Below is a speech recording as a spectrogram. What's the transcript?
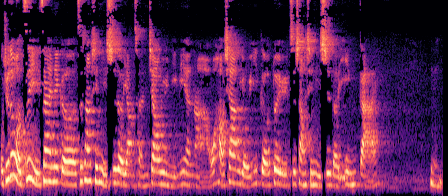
我觉得我自己在那个智商心理师的养成教育里面啊，我好像有一个对于智商心理师的应该，嗯。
